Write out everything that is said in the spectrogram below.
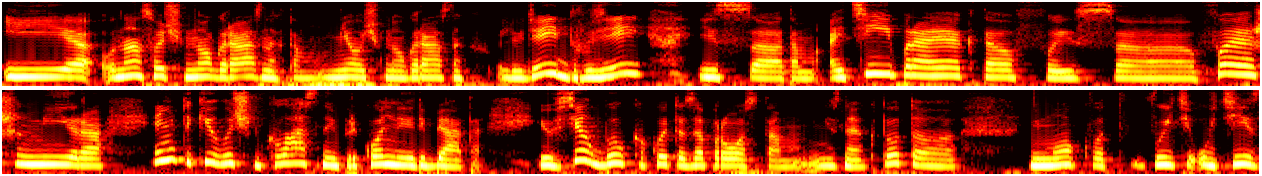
И у нас очень много разных, там, у меня очень много разных людей, друзей из а, там IT-проектов, из а, fashion мира. И они такие очень классные, прикольные ребята. И у всех был какой-то запрос, там, не знаю, кто-то не мог вот выйти, уйти из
